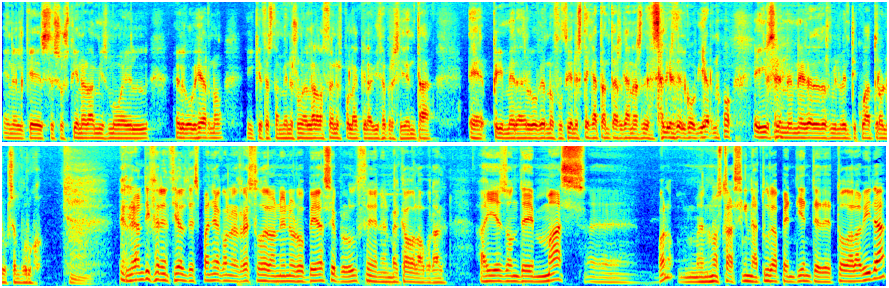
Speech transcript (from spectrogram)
en el que se sostiene ahora mismo el, gobierno y quizás también es una de las razones por la que la vicepresidenta eh, primera del gobierno Funciones tenga tantas ganas de salir del gobierno e irse en enero de 2024 a Luxemburgo. El gran diferencial de España con el resto de la Unión Europea se produce en el mercado laboral. Ahí es donde más... Eh, bueno, es nuestra asignatura pendiente de toda la vida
